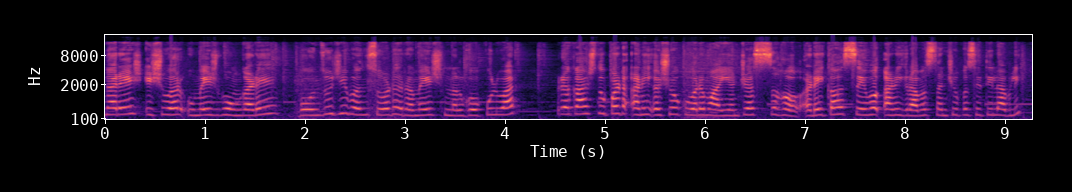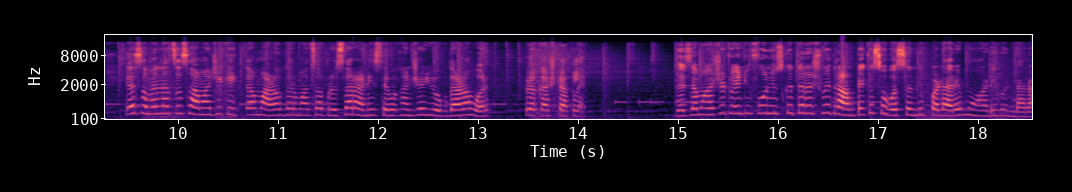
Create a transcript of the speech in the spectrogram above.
नरेश ईश्वर उमेश भोंगाडे बोंजूजी बनसोड रमेश नलगोपुलवार प्रकाश तुपट आणि अशोक वर्मा यांच्यासह अनेक सेवक आणि ग्रामस्थांची उपस्थिती लाभली. या संमेलनाचा सामाजिक एकता मानव धर्माचा प्रसार आणि सेवकांच्या योगदानावर प्रकाश टाकलाय. गजा महाराष्ट्र ट्वेंटी फोर न्यूज तर रश्मित रामटेके सोबत संदीप पठारे मोहाडी भंडारा.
